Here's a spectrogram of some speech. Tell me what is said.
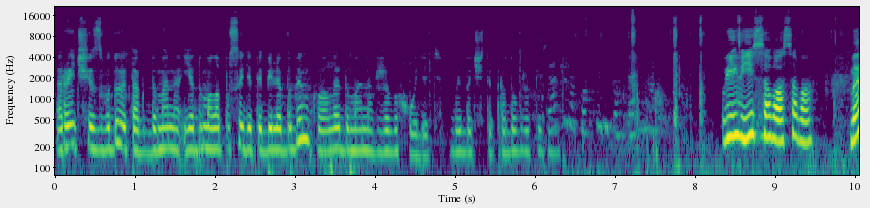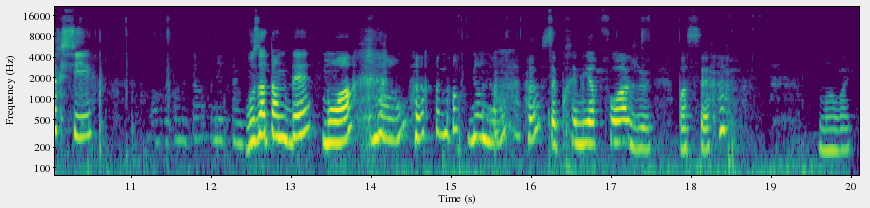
речі з водою. Так, до мене я думала посидіти біля будинку, але до мене вже виходять. Вибачте, продовжу пізніше. Va, ça va. Merci. Vous attendez moi Non, Non. non, non. C'est première fois que je passais mon voiture.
